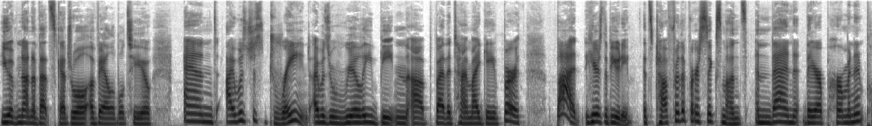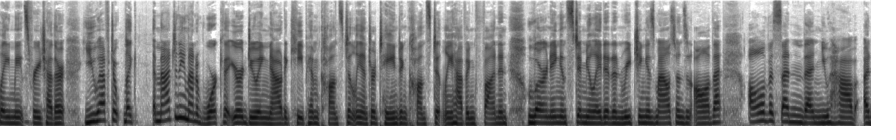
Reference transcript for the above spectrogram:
you have none of that schedule available to you. And I was just drained. I was really beaten up by the time I gave birth. But here's the beauty it's tough for the first six months, and then they are permanent playmates for each other. You have to, like, imagine the amount of work that you're doing now to keep him constantly entertained and constantly having fun and learning and stimulated and reaching his milestones and all of that. All of a sudden, then you have a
